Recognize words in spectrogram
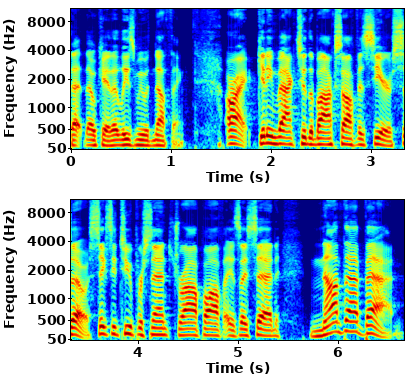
that okay, that leaves me with nothing. All right, getting back to the box office here. So, 62% drop off as I said, not that bad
